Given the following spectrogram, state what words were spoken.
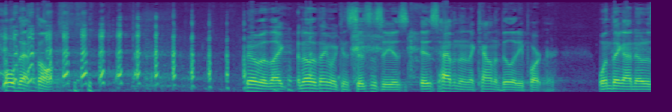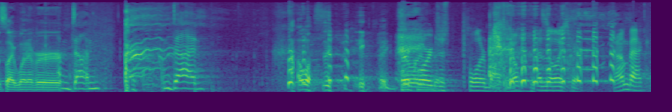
hold that thought. no, but like another thing with consistency is is having an accountability partner. One thing I noticed, like whenever I'm done. I'm done. I wasn't even Her going cord just pulled her back. Nope. That's the Holy Spirit. I'm back.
